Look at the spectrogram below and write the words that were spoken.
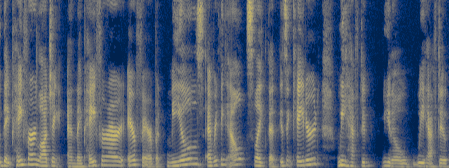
they pay for our lodging and they pay for our airfare but meals everything else like that isn't catered we have to you know we have to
